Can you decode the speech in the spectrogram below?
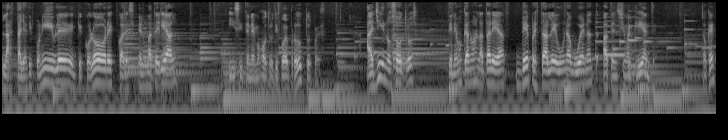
las tallas disponibles, en qué colores, cuál es el material y si tenemos otro tipo de productos, pues. Allí nosotros tenemos que darnos la tarea de prestarle una buena atención al cliente. ¿Ok?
